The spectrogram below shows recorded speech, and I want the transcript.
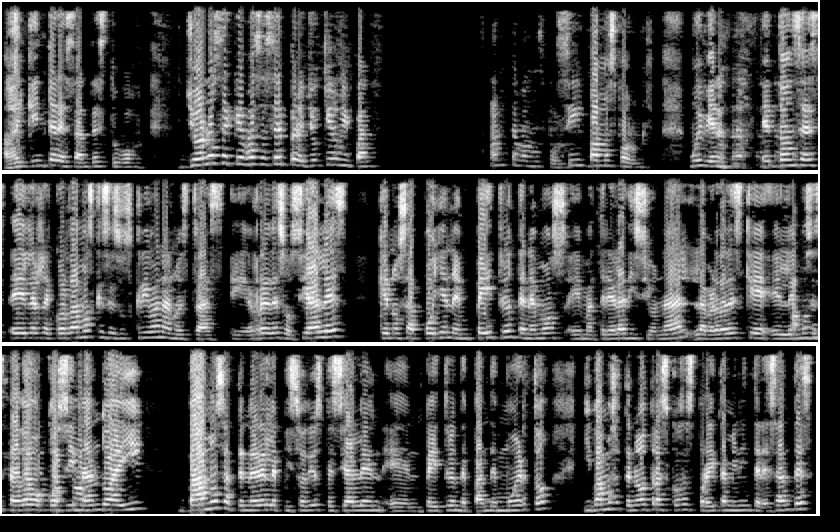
Ay, qué interesante estuvo. Yo no sé qué vas a hacer, pero yo quiero mi pan. Ahorita vamos por Sí, vamos por uno. Muy bien. Entonces, eh, les recordamos que se suscriban a nuestras eh, redes sociales, que nos apoyen en Patreon. Tenemos eh, material adicional. La verdad es que le hemos estado cocinando ahí. Vamos a tener el episodio especial en, en, Patreon de Pan de Muerto y vamos a tener otras cosas por ahí también interesantes.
